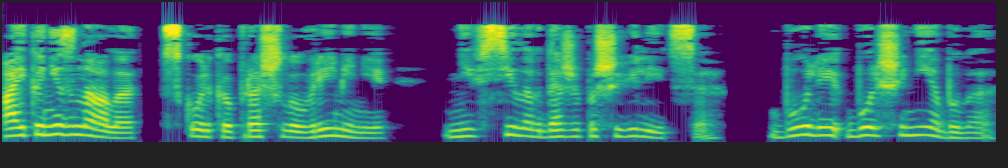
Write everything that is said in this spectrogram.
Айка не знала, сколько прошло времени, не в силах даже пошевелиться. Боли больше не было,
